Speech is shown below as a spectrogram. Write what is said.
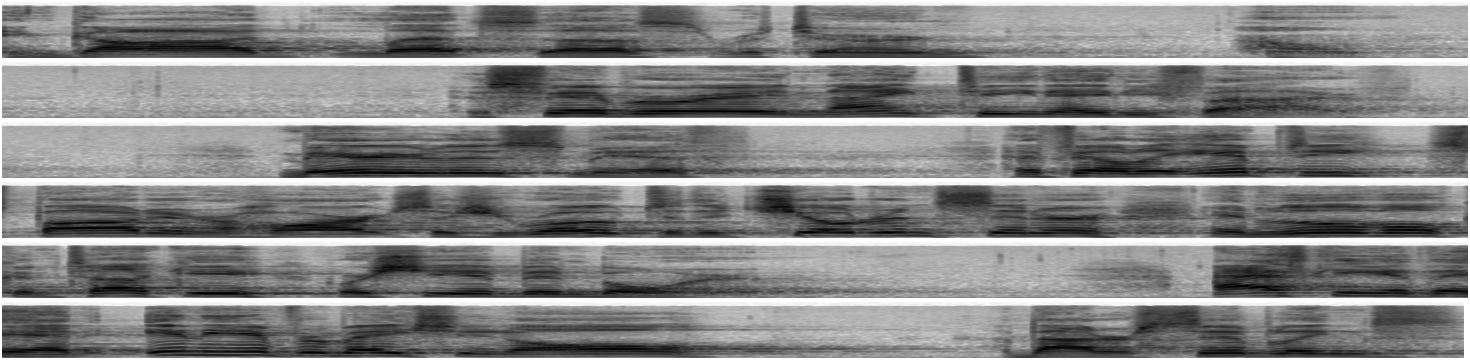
And God lets us return home. It was February 1985. Mary Lou Smith had felt an empty spot in her heart, so she wrote to the Children's Center in Louisville, Kentucky, where she had been born, asking if they had any information at all about her siblings.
